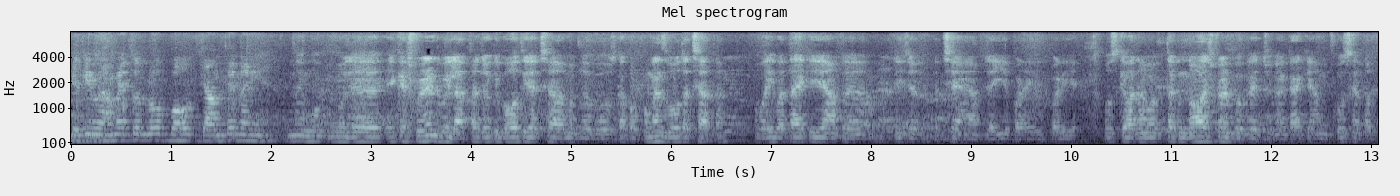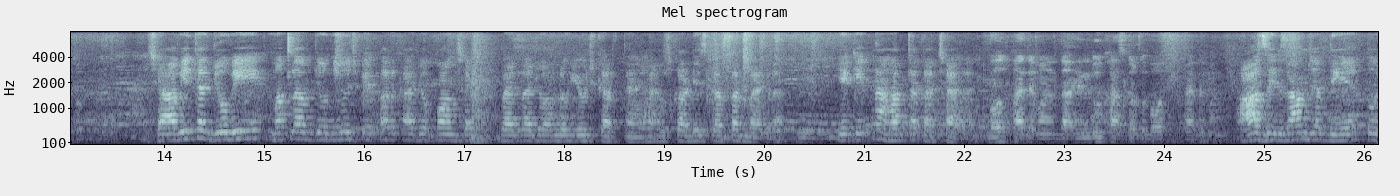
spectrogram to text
क्योंकि हमें तो लोग बहुत जानते नहीं हैं। नहीं मुझे एक स्टूडेंट मिला था जो कि बहुत ही अच्छा मतलब उसका परफॉर्मेंस बहुत अच्छा था। वही बताया कि यहाँ पे टीचर अच्छे हैं आप जाइए पढ़ाइए पढ़िए। उसके बाद हम अब तक नौ स्टूडेंट को भेज चुके हैं कहा कि हम खुश हैं तब तो। अच्छा अभी तक जो भी मतलब जो न्यूज़पेपर का जो कॉन्सेप्ट वगैरह जो हम लोग यूज़ करते हैं उसका डिस्कशन वगैरह ये कितना हद तक अच्छा है? बहुत फ़ायदेमंद था हिंदू खासकर तो बहुत फ़ायदेमंद आज एग्ज़ाम जब दिए तो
